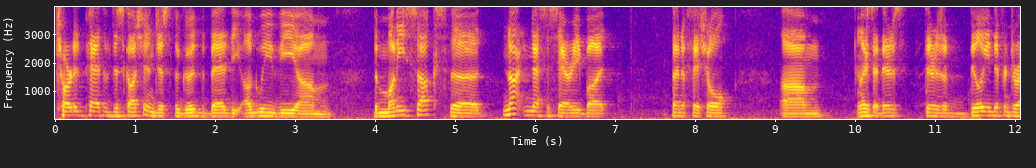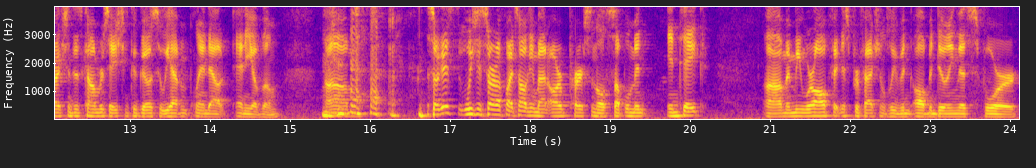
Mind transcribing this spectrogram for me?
charted path of discussion, just the good, the bad, the ugly, the um, the money sucks, the not necessary but beneficial. Um, like I said, there's there's a billion different directions this conversation could go, so we haven't planned out any of them. Um, so I guess we should start off by talking about our personal supplement intake. Um, I mean, we're all fitness professionals. We've been all been doing this for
